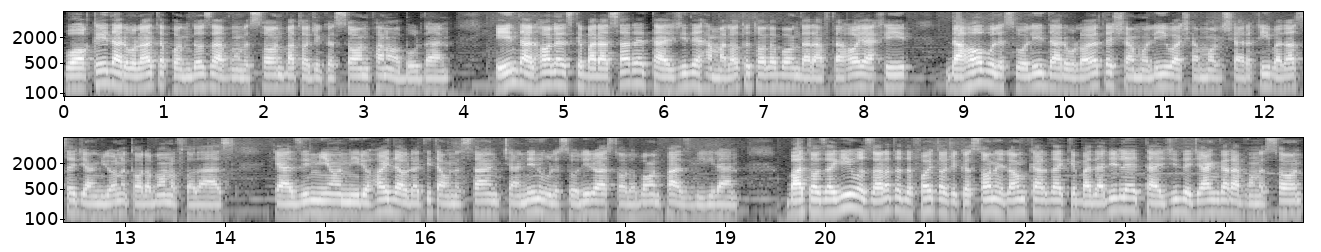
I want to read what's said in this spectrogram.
واقع در ولایت قندوز افغانستان به تاجکستان پناه بردند این در حال است که بر اثر تجدید حملات طالبان در هفته های اخیر دهها ولسوالی در ولایت شمالی و شمال شرقی به دست جنگجویان طالبان افتاده است که از این میان نیروهای دولتی توانستند چندین ولسوالی را از طالبان پس بگیرند. با تازگی وزارت دفاع تاجیکستان اعلام کرده که به دلیل تجدید جنگ در افغانستان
